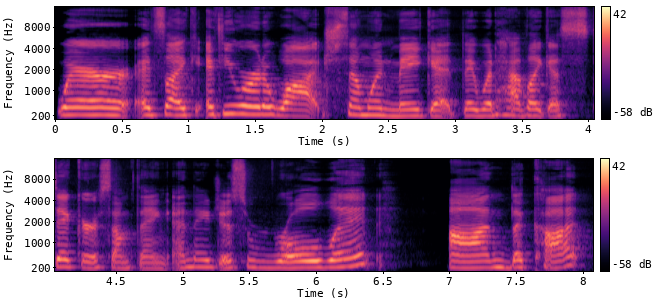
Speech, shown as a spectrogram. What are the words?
where it's like if you were to watch someone make it, they would have like a stick or something and they just roll it on the cut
